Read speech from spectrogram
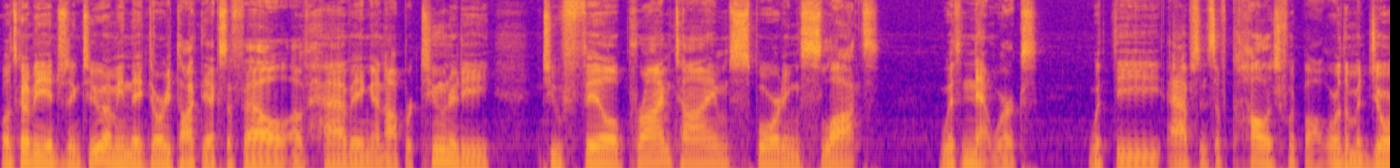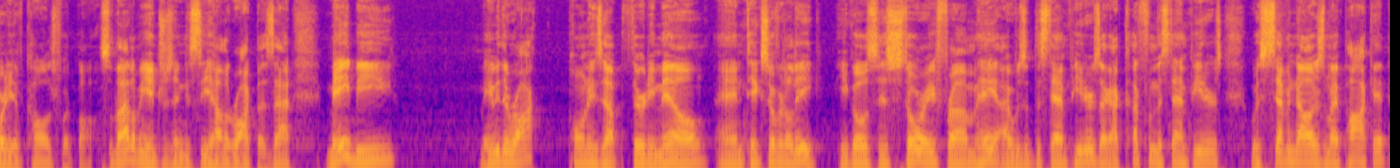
Well, it's going to be interesting too. I mean, they already talked the XFL of having an opportunity to fill prime time sporting slots with networks with the absence of college football or the majority of college football. So that'll be interesting to see how The Rock does that. Maybe, maybe The Rock ponies up 30 mil and takes over the league. He goes his story from, hey, I was at the Stampeders. I got cut from the Stampeders with $7 in my pocket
